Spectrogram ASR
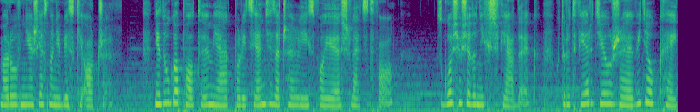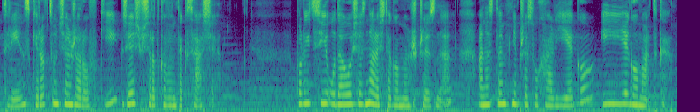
Ma również jasno-niebieskie oczy. Niedługo po tym, jak policjanci zaczęli swoje śledztwo, zgłosił się do nich świadek, który twierdził, że widział Caitlin z kierowcą ciężarówki gdzieś w środkowym Teksasie. Policji udało się znaleźć tego mężczyznę, a następnie przesłuchali jego i jego matkę.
